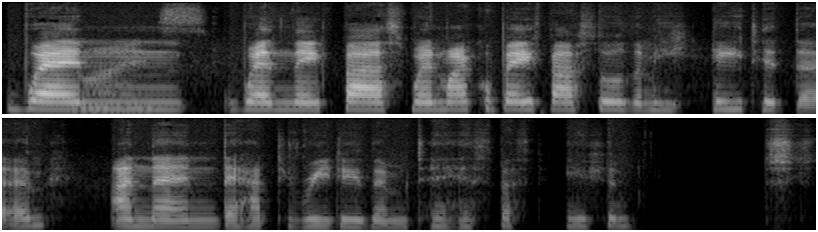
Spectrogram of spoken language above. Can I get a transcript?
when Nice. when they first when Michael Bay first saw them, he hated them, and then they had to redo them to his specification. Just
